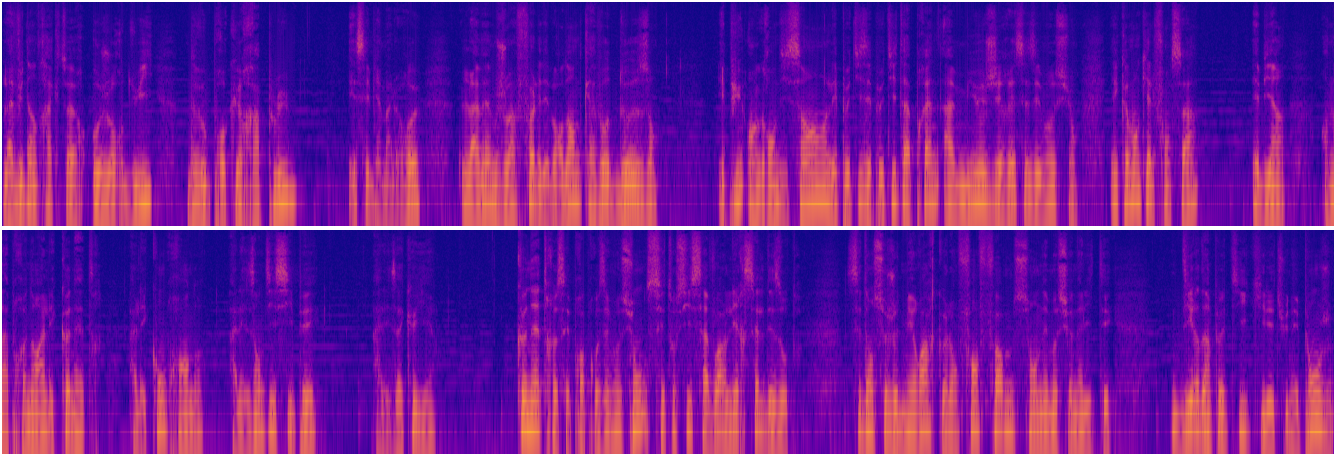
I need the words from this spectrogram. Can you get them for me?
La vue d'un tracteur aujourd'hui ne vous procurera plus, et c'est bien malheureux, la même joie folle et débordante qu'à vos deux ans. Et puis en grandissant, les petits et petites apprennent à mieux gérer ces émotions. Et comment qu'elles font ça? Eh bien, en apprenant à les connaître, à les comprendre, à les anticiper, à les accueillir. Connaître ses propres émotions, c'est aussi savoir lire celles des autres. C'est dans ce jeu de miroir que l'enfant forme son émotionnalité. Dire d'un petit qu'il est une éponge,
